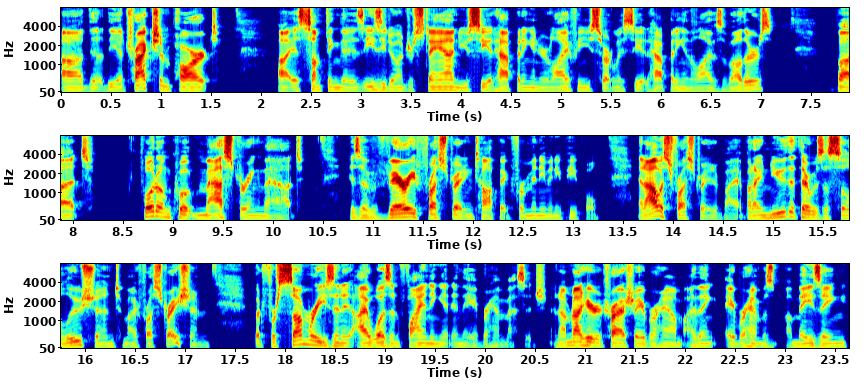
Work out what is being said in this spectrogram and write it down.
Uh, the the attraction part uh, is something that is easy to understand. You see it happening in your life, and you certainly see it happening in the lives of others. But quote unquote mastering that is a very frustrating topic for many, many people. And I was frustrated by it, but I knew that there was a solution to my frustration. But for some reason, it, I wasn't finding it in the Abraham message. And I'm not here to trash Abraham. I think Abraham is amazing.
